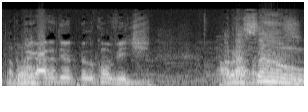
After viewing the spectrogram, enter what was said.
Tá bom? Obrigado, Adilto, pelo convite. Abração.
